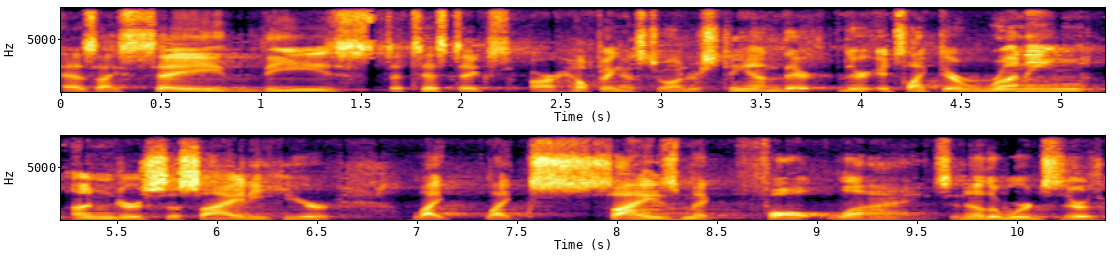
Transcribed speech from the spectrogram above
As I say, these statistics are helping us to understand they're, they're, it's like they're running under society here like, like seismic fault lines. In other words, there's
